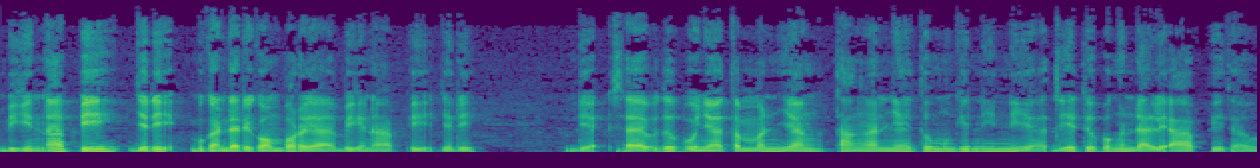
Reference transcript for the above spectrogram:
Bikin api jadi bukan dari kompor ya bikin api. Jadi dia saya itu punya temen yang tangannya itu mungkin ini ya dia itu pengendali api tahu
